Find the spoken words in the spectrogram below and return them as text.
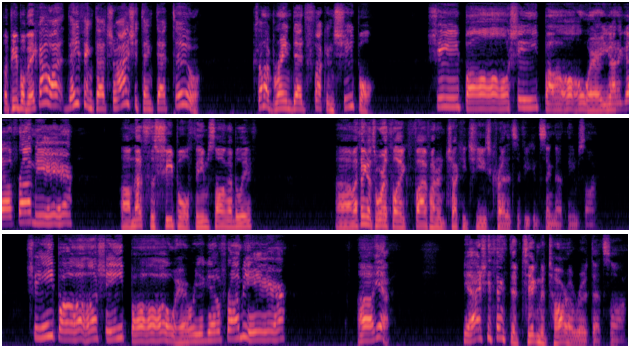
but people be like, oh, I, they think that, so I should think that too, because I'm a brain dead fucking sheeple. Sheeple, sheeple, where you gotta go from here? Um, that's the sheeple theme song, I believe. Um, I think it's worth like 500 Chuck E. Cheese credits if you can sing that theme song. Sheeple, sheeple, where will you go from here? Uh, yeah. Yeah, I actually think that Tig Notaro wrote that song.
